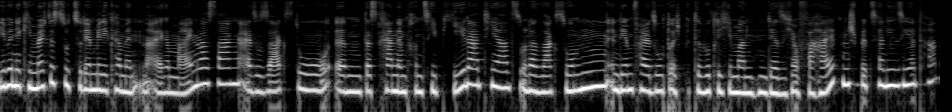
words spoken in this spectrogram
Liebe Niki, möchtest du zu den Medikamenten allgemein was sagen? Also sagst du, ähm, das kann im Prinzip jeder Tierarzt oder sagst du, hm, in dem Fall sucht euch bitte wirklich jemanden, der sich auf Verhalten spezialisiert hat?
